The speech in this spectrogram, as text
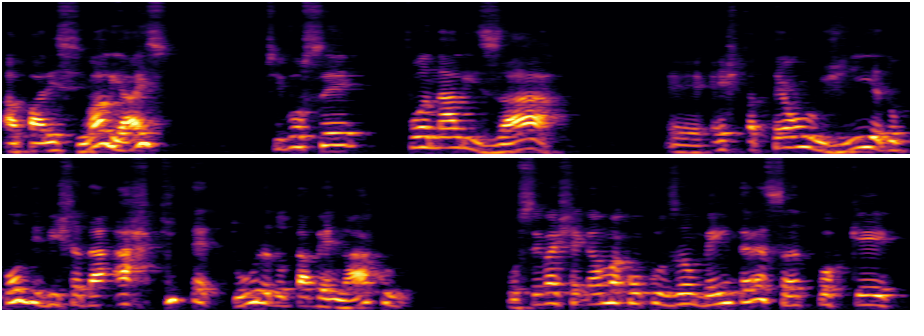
apareciam. Aliás, se você for analisar é, esta teologia do ponto de vista da arquitetura do tabernáculo, você vai chegar a uma conclusão bem interessante, porque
